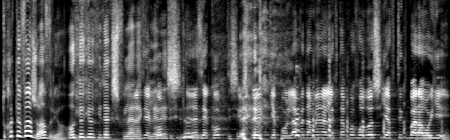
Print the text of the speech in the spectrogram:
Το κατεβάζω αύριο. όχι, όχι, όχι, εντάξει, Ένας φιλαράκι. λένε, διακόπτης, συγγνώμη. ένας διακόπτης είστε και πολλά πεταμένα λεφτά που έχω δώσει για αυτή την παραγωγή.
